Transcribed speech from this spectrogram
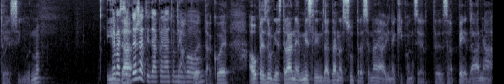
to je sigurno. I Treba se zadržati dakle na tom tako nivou. Je, tako je. A opet s druge strane mislim da danas sutra se najavi neki koncert za pet dana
